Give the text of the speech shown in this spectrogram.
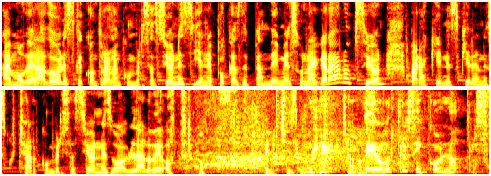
Hay moderadores que controlan conversaciones y en épocas de pandemia es una gran opción para quienes quieran escuchar conversaciones o hablar de otros. El chisme. de otros y con otros.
